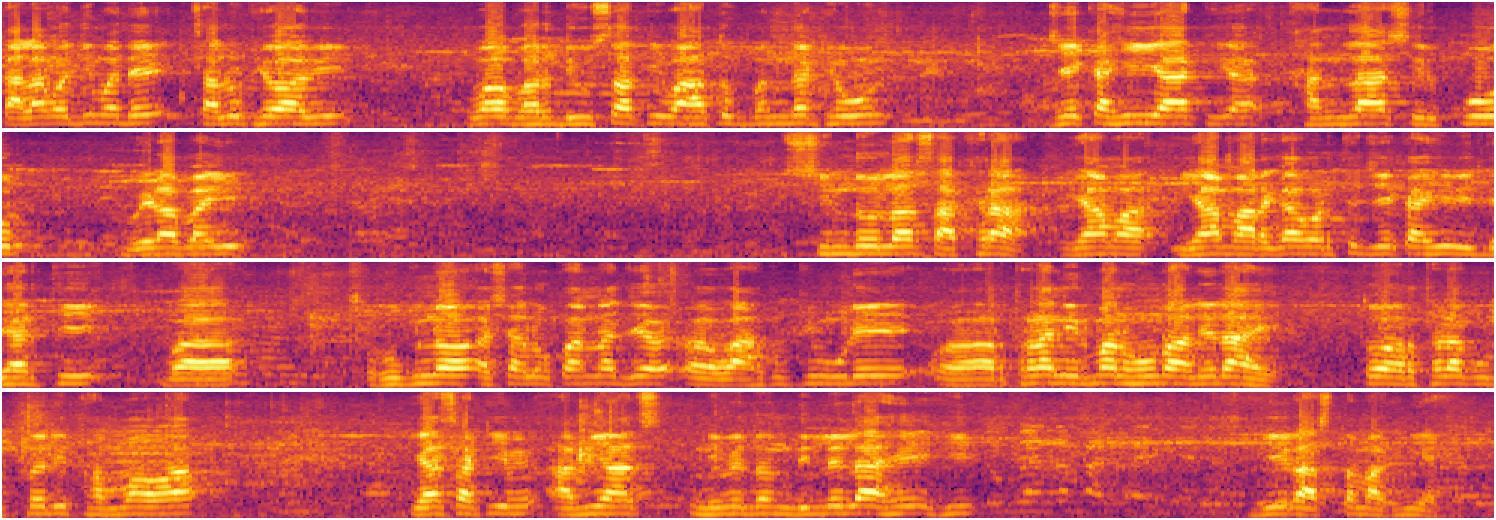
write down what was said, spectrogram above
कालावधीमध्ये चालू ठेवावी व भर दिवसा ती वाहतूक बंद ठेवून जे काही या खानला शिरपूर वेळाबाई शिंदोला साखरा या मा या मार्गावरती जे काही विद्यार्थी व रुग्ण अशा लोकांना जे वाहतुकीमुळे अडथळा निर्माण होऊन आलेला आहे तो अडथळा कुठतरी थांबवावा यासाठी आम्ही आज निवेदन दिलेलं आहे. ही ही रास्त मागणी आहे.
